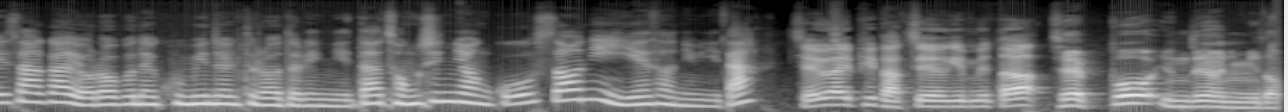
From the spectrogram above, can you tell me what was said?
의사가 여러분의 고민을 들어드립니다. 정신연구 써니 이혜선입니다. JYP 박재영입니다. 제뽀 윤대현입니다.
